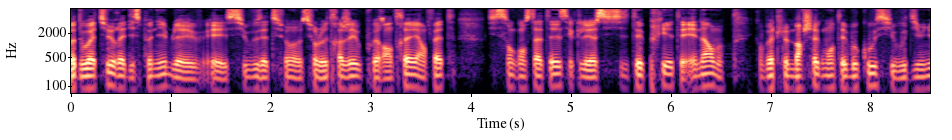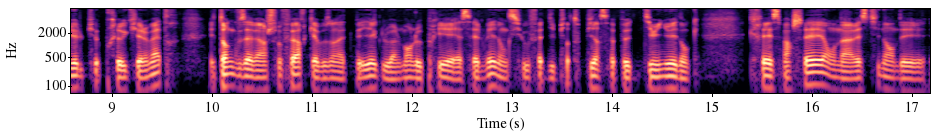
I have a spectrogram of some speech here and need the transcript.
votre voiture est disponible et, si vous êtes sur, sur le trajet, vous pouvez rentrer. En fait, ce qu'ils sont constatés, c'est que l'élasticité prix était énorme. Qu'en fait, le marché augmentait beaucoup si vous diminuez le prix au kilomètre. Et tant que vous avez un chauffeur qui a besoin d'être payé, globalement, le prix est assez élevé. Donc, si vous faites du peer-to-peer, ça peut diminuer. Donc, créer ce marché. On a investi dans des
